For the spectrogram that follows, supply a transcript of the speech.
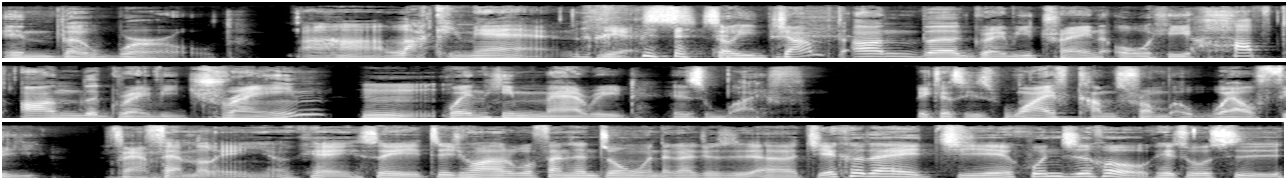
in the world. ah, lucky man. Yes. so he jumped on the gravy train or he hopped on the gravy train Hmm. when he married his wife because his wife comes from a wealthy family. Family OK，所以这句话如果翻成中文，大概就是呃，杰克在结婚之后可以说是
